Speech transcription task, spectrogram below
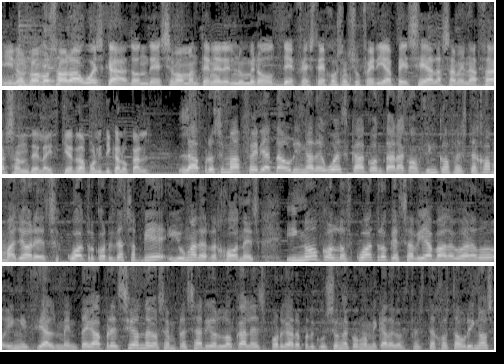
Y nos vamos ahora a Huesca, donde se va a mantener el número de festejos en su feria pese a las amenazas de la izquierda política local. La próxima Feria Taurina de Huesca contará con cinco festejos mayores, cuatro corridas a pie y una de rejones, y no con los cuatro que se había valorado inicialmente. La presión de los empresarios locales por la repercusión económica de los festejos taurinos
